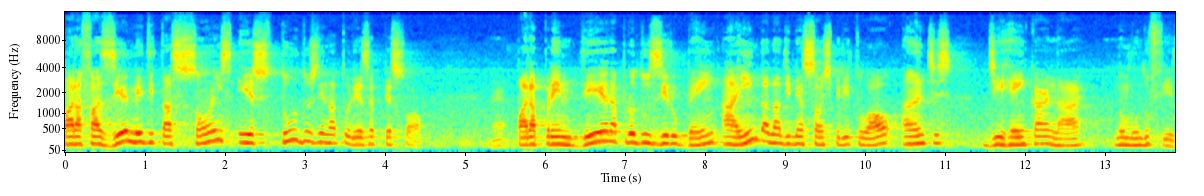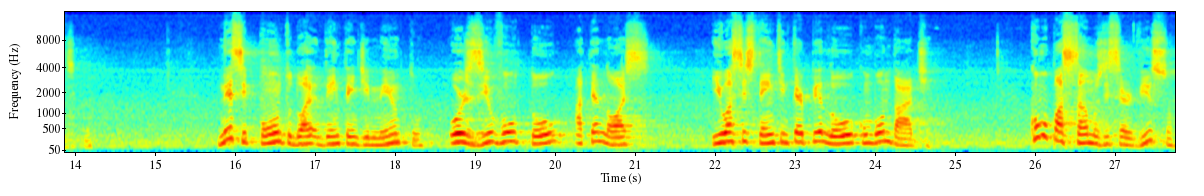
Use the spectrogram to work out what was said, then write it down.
para fazer meditações e estudos de natureza pessoal, né, para aprender a produzir o bem ainda na dimensão espiritual antes de reencarnar no mundo físico. Nesse ponto do, entendimento, Orzil voltou até nós e o assistente interpelou com bondade. Como passamos de serviço?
